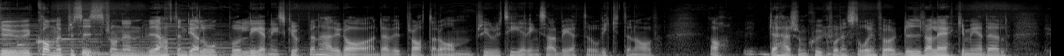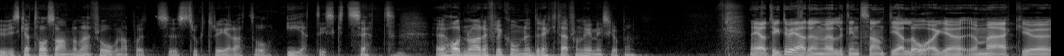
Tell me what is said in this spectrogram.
Du kommer precis från en, vi har haft en dialog på ledningsgruppen här idag där vi pratade om prioriteringsarbete och vikten av ja, det här som sjukvården står inför, dyra läkemedel, hur vi ska ta oss an de här frågorna på ett strukturerat och etiskt sätt. Mm. Eh, har du några reflektioner direkt här från ledningsgruppen? Nej, jag tyckte vi hade en väldigt intressant dialog. Jag, jag märker ju,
